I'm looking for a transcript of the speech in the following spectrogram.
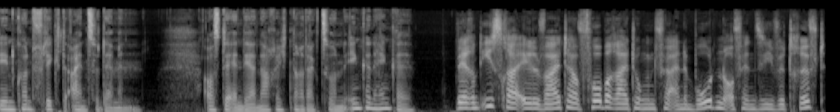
den Konflikt einzudämmen. Aus der NDR Nachrichtenredaktion Inken Henkel. Während Israel weiter Vorbereitungen für eine Bodenoffensive trifft,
